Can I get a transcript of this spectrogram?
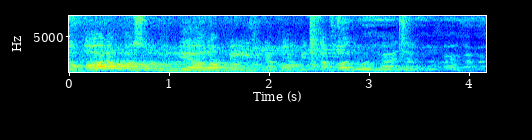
وقال الرسول يا ربي إن قوم اتخذوا هذا محجورا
